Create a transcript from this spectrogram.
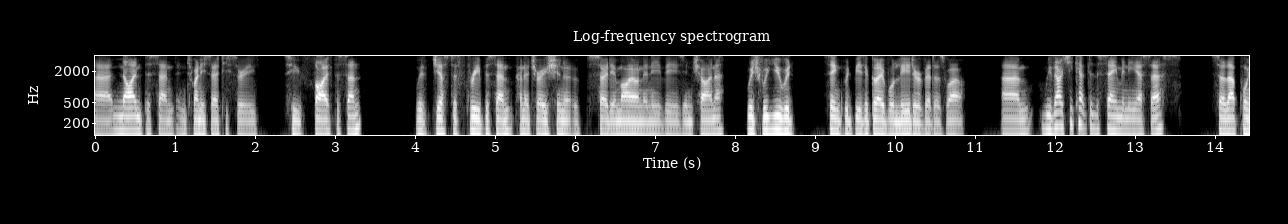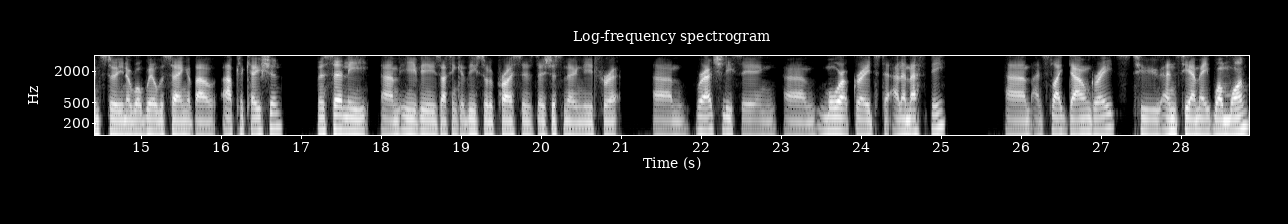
uh, 9% in 2033 to 5% with just a 3% penetration of sodium ion in EVs in China, which you would think would be the global leader of it as well. Um, we've actually kept it the same in ESS. So that points to, you know, what Will was saying about application. But certainly um, EVs, I think at these sort of prices, there's just no need for it. Um, we're actually seeing um, more upgrades to LMFP um, and slight downgrades to NCM 811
